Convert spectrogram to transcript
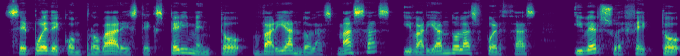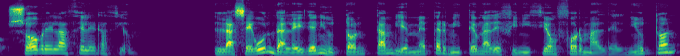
Se puede comprobar este experimento variando las masas y variando las fuerzas y ver su efecto sobre la aceleración. La segunda ley de Newton también me permite una definición formal del Newton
